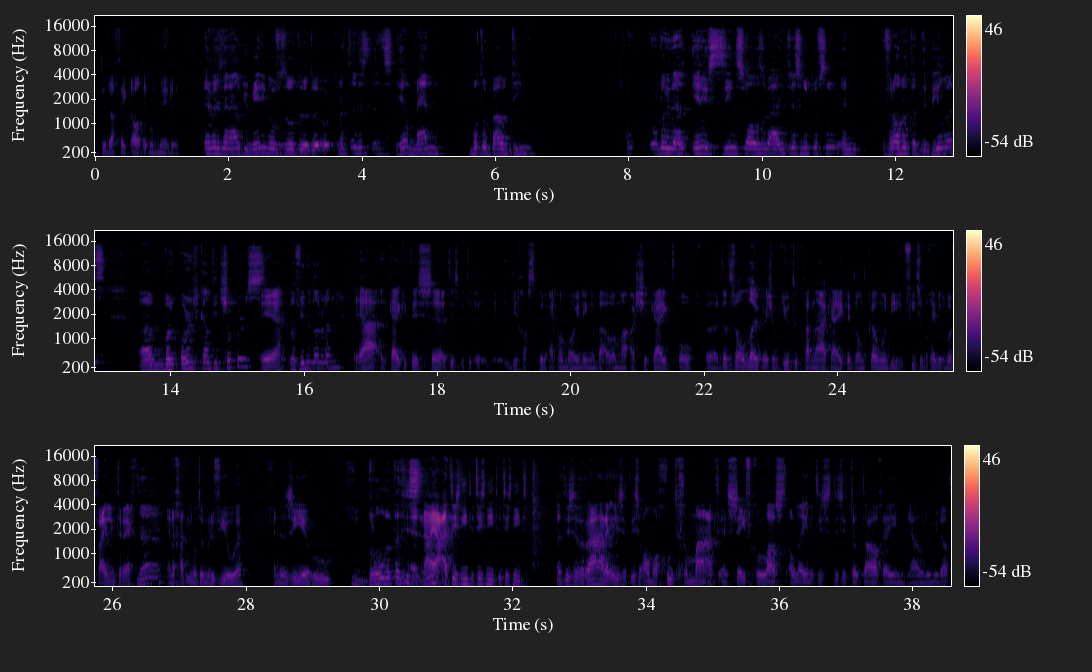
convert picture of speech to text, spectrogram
En toen dacht ik, oh, dit moet ik meer doen. En wat is dan eigenlijk uw mening over zo de... de want dat is, dat is heel mijn motorbouw-ding. Waardoor ik daar enigszins wel zo wat interesse in heb of zo. En vooral omdat dat debiel was. Ehm, maar Orange County Choppers, Ja. wat vinden daarvan? Ja, kijk, het is, eh, het is, het, eh, die gasten kunnen echt wel mooie dingen bouwen. Maar als je kijkt op, eh, dat is wel leuk als je op YouTube gaat nakijken, dan komen die fietsen op een gegeven moment op een veiling terecht. Ja, En dan gaat iemand hem reviewen. En dan zie je hoe, brol dat dat is. Eh, nou ja, het is niet, het is niet, het is niet, het is het rare is, het is allemaal goed gemaakt en safe gelast. Alleen het is, er zit totaal geen, ja, hoe noem je dat?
